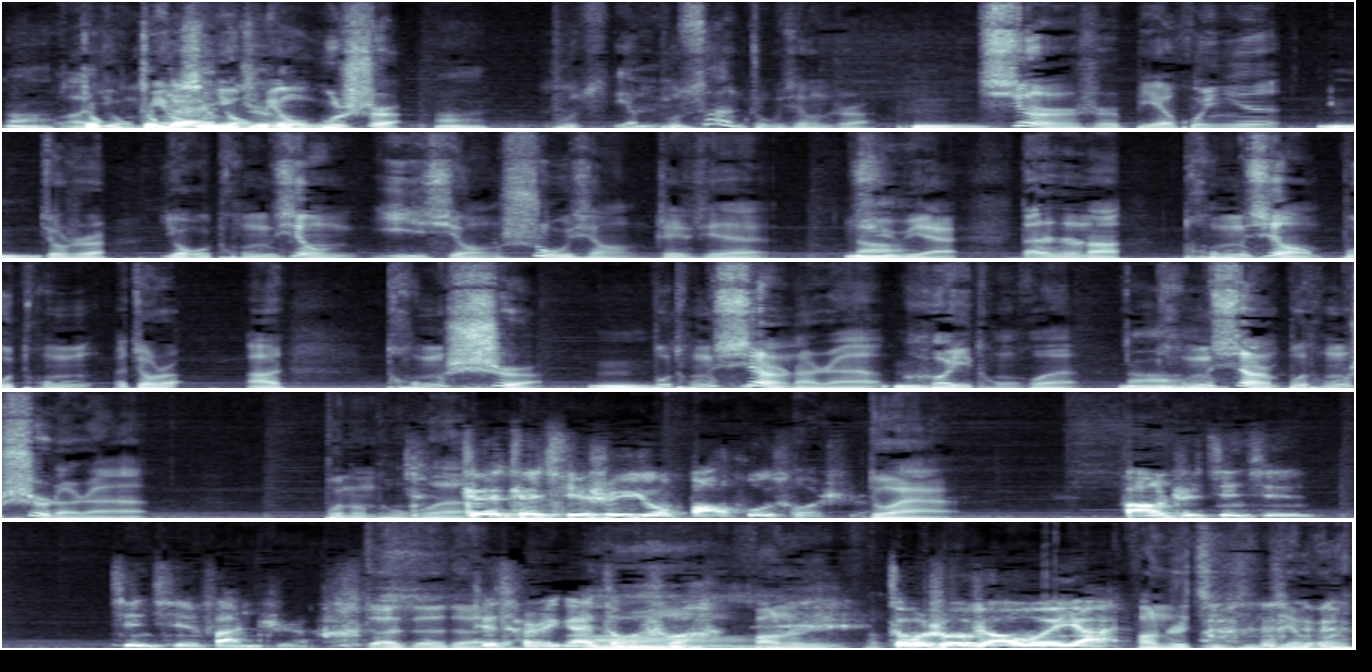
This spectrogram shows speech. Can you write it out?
啊，呃，有名有名无事，啊，不也不算主性质。嗯姓是别婚姻，嗯，就是有同性、异性、属性这些区啊别。但是呢，同姓不同，就是呃同氏嗯不同姓的人嗯可以通婚，啊，同姓不同氏的人不能通婚。这这其实是一种保护措施，对防止近亲近亲繁殖。对对对，这词儿应该怎么说？啊防止怎么说比较文雅？防止近亲结婚，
